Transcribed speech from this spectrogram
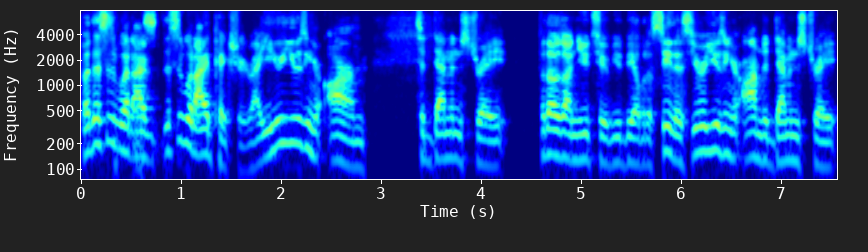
But this is what I this is what I pictured. Right, you're using your arm to demonstrate. For those on YouTube, you'd be able to see this. You're using your arm to demonstrate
